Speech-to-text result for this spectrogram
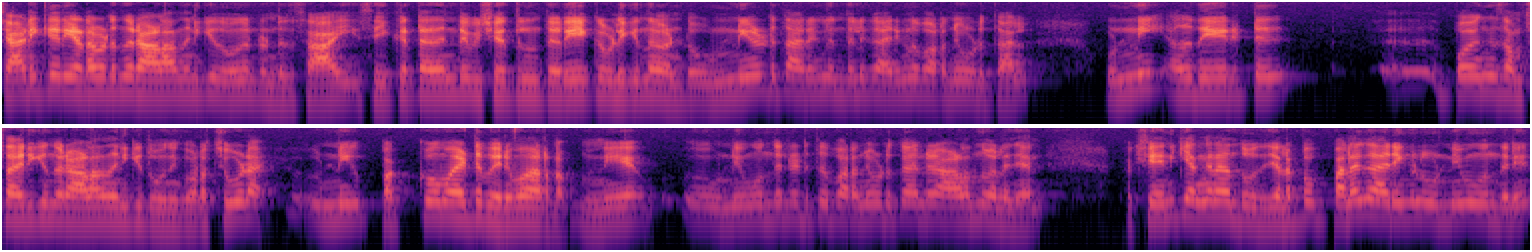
ചാടിക്കറി ഇടപെടുന്ന ഒരാളാണെന്ന് എനിക്ക് തോന്നിയിട്ടുണ്ട്. സായി സീക്രട്ട് അതിന്റെ വിഷയത്തിൽ തെറിയൊക്കെ വിളിക്കുന്ന കണ്ട്. ഉണ്ണിയുടെ ആരെങ്കിലും എന്തെങ്കിലും കാര്യങ്ങൾ പറഞ്ഞു കൊടുത്താൽ ഉണ്ണി അത് നേരിട്ട് പോയി സംസാരിക്കുന്ന ഒരാളാണെന്ന് എനിക്ക് തോന്നി. കുറച്ചുകൂടെ ഉണ്ണി പക്വമായിട്ട് പെരുമാറണം. ഉണ്ണിയെ ഉണ്ണി മൂന്നിന്റെ അടുത്ത് പറഞ്ഞു കൊടുക്കാൻ ഒരാളൊന്നുമല്ല ഞാൻ. പക്ഷേ എനിക്ക് അങ്ങനെ തോന്നി. ചിലപ്പോൾ പല കാര്യങ്ങളും ഉണ്ണി മൂന്നിന്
